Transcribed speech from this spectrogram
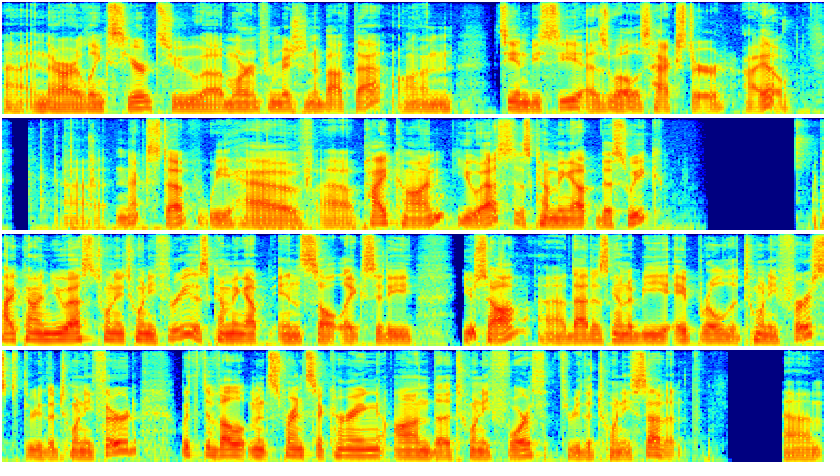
Uh, and there are links here to uh, more information about that on CNBC as well as Hackster.io. Uh, next up, we have uh, PyCon US is coming up this week. PyCon US 2023 is coming up in Salt Lake City, Utah. Uh, that is going to be April the 21st through the 23rd, with development sprints occurring on the 24th through the 27th. Um,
